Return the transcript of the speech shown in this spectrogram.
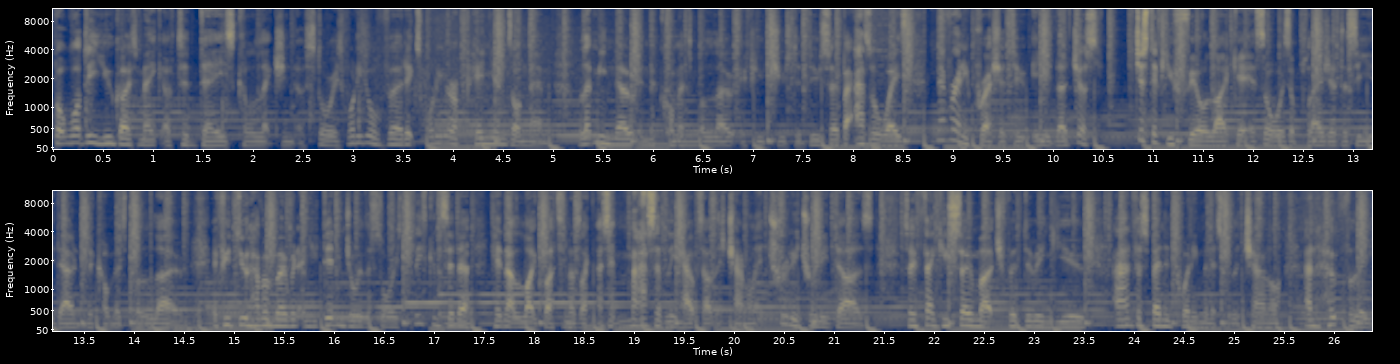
But what do you guys make of today's collection of stories? What are your verdicts? What are your opinions on them? Let me know in the comments below if you choose to do so. But as always, never any pressure to either. Just just if you feel like it, it's always a pleasure to see you down in the comments below. If you do have a moment and you did enjoy the stories, please consider hitting that like button as like as it massively helps out this channel. It truly, truly does. So thank you so much for doing you and for spending 20 minutes for the channel. And hopefully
